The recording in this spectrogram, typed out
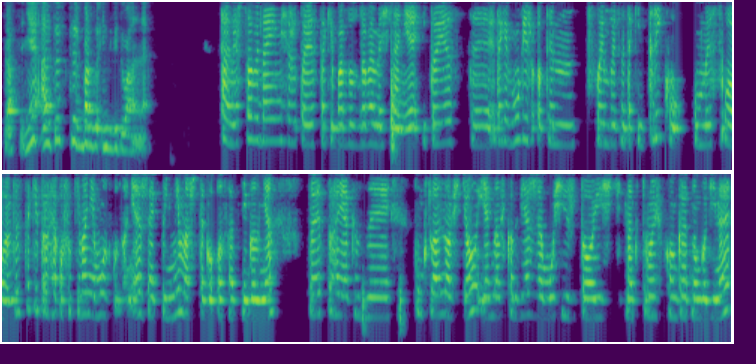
pracy, nie? Ale to jest też bardzo indywidualne. Tak, wiesz co, wydaje mi się, że to jest takie bardzo zdrowe myślenie i to jest, y, tak jak mówisz o tym twoim, powiedzmy, takim triku umysłowym, to jest takie trochę oszukiwanie mózgu, no nie? Że jakby nie masz tego ostatniego dnia, to jest trochę jak z punktualnością jak na przykład wiesz, że musisz dojść na którąś konkretną godzinę,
